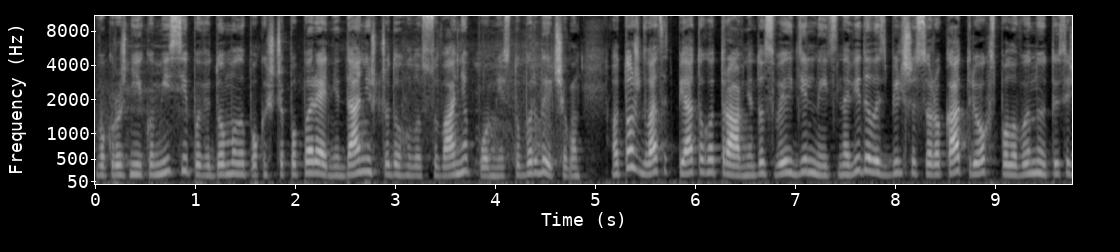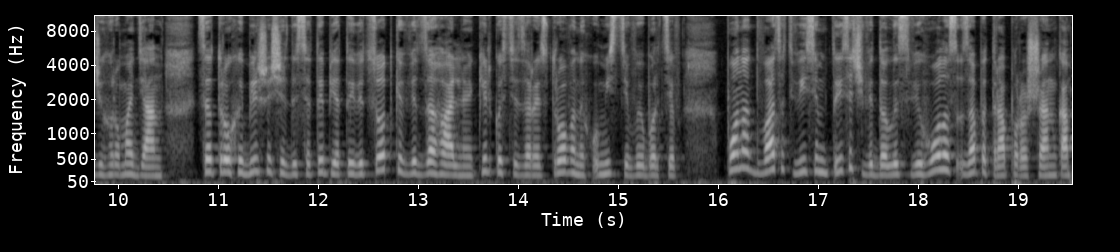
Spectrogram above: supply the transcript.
В окружній комісії повідомили поки що попередні дані щодо голосування по місту Бердичеву. Отож, 25 травня до своїх дільниць навідались більше 43,5 тисяч громадян. Це трохи більше 65% від загальної кількості зареєстрованих у місті виборців. Понад 28 тисяч віддали свій голос за Петра Порошенка.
